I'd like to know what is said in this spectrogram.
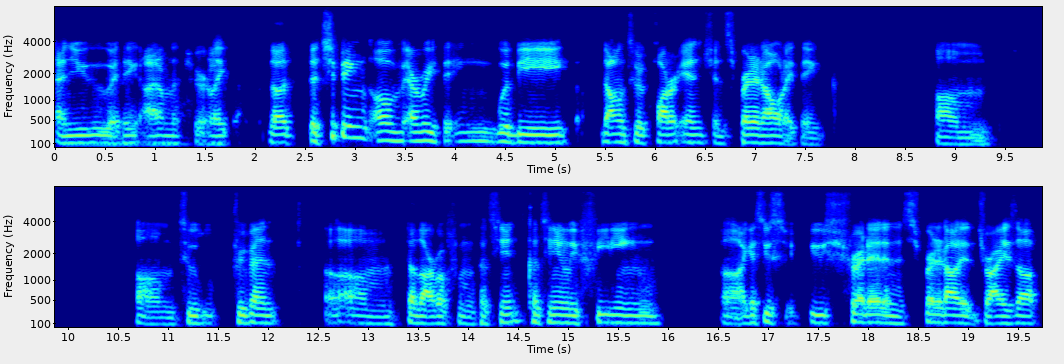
and you, I think I'm not sure. Like the the chipping of everything would be down to a quarter inch and spread it out, I think. Um um to prevent um the larva from continu- continually feeding uh, I guess you you shred it and spread it out, it dries up,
